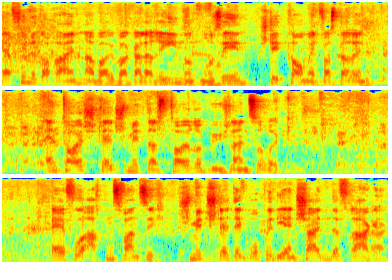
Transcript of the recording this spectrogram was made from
Er findet auch einen, aber über Galerien und Museen steht kaum etwas darin. Enttäuscht stellt Schmidt das teure Büchlein zurück. 11.28 Uhr. Schmidt stellt der Gruppe die entscheidende Frage.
